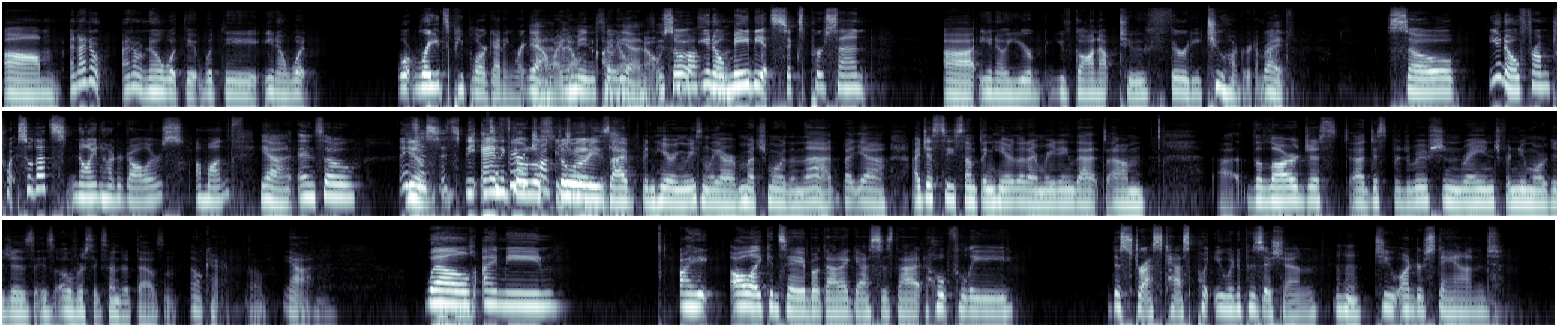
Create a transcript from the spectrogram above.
Um, and I don't, I don't know what the, what the, you know, what what rates people are getting right yeah, now. I don't, I mean, so I don't yeah, know. So impossible. you know, maybe at six percent, uh, you know, you're you've gone up to thirty two hundred a month. Right. So you know, from twenty, so that's nine hundred dollars a month. Yeah, and so it's, you know, just, it's the anecdotal stories I've been hearing recently are much more than that. But yeah, I just see something here that I'm reading that. Um, uh, the largest uh, distribution range for new mortgages is over 600,000. Okay. Oh. Yeah. Mm-hmm. Well, mm-hmm. I mean, I all I can say about that, I guess, is that hopefully the stress test put you in a position to understand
